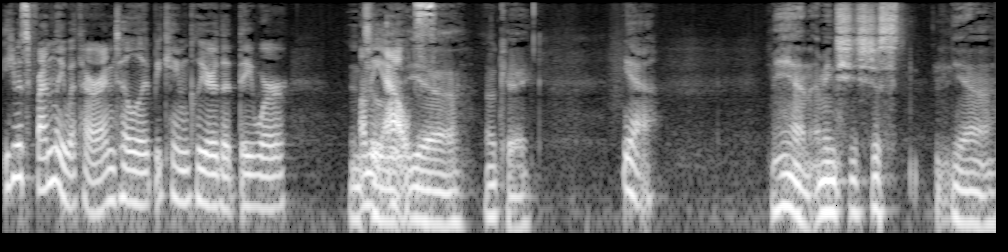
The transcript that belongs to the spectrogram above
he was friendly with her until it became clear that they were, on the until- outs. Yeah. Okay. yeah, Man, I mean, she's just yeah,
